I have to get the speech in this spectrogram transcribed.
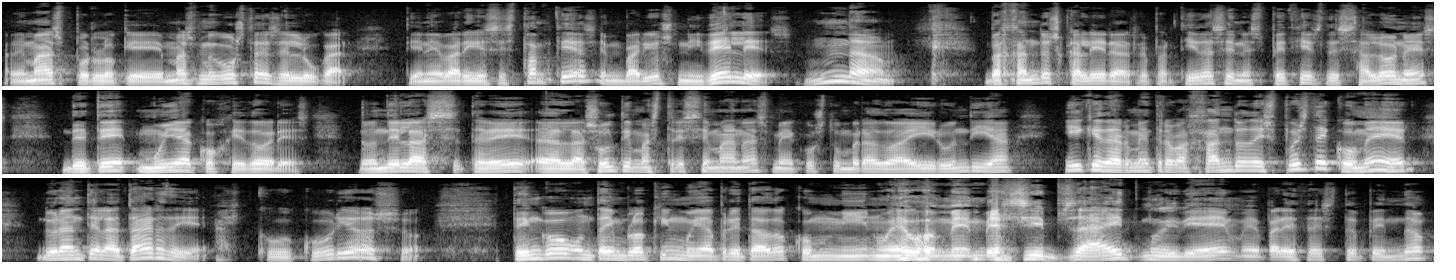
Además, por lo que más me gusta es el lugar. Tiene varias estancias en varios niveles. Bajando escaleras repartidas en especies de salones de té muy acogedores, donde las, eh, las últimas tres semanas me he acostumbrado a ir un día y quedarme trabajando después de comer durante la tarde. ¡Ay, qué curioso! Tengo un time blocking muy apretado con mi nuevo membership site. Muy bien, me parece estupendo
